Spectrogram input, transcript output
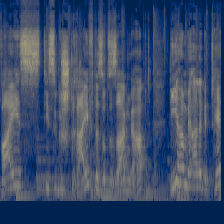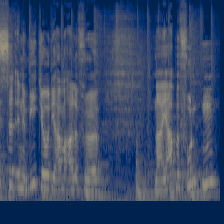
weiß, diese gestreifte sozusagen gehabt. Die haben wir alle getestet in dem Video. Die haben wir alle für, naja, befunden.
